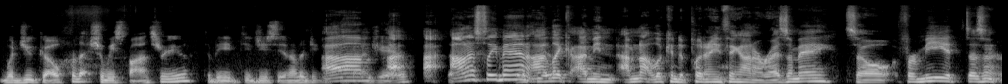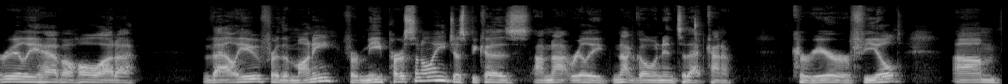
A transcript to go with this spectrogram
would you go for that? Should we sponsor you to be DGC another DGC Um, I, I, honestly, man, I like. I mean, I'm not looking to put anything on a resume, so for me, it doesn't really have a whole lot of value for the money for me personally, just because I'm not really not going into that kind of career or field. Um,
